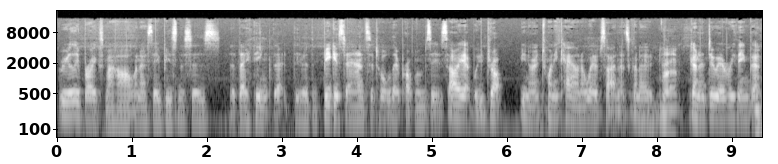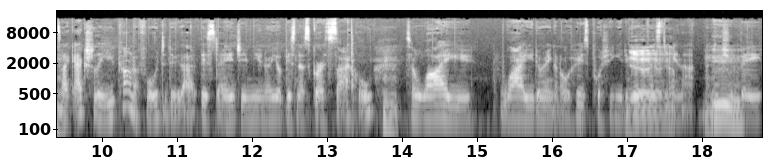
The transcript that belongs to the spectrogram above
really breaks my heart when I see businesses that they think that the, the biggest answer to all their problems is, oh yeah, we drop you know 20k on a website and it's going to going to do everything. But it's Mhm. like actually you can't afford to do that at this stage in you know your business growth cycle. Mhm. So why are you why are you doing it or who's pushing you to be Yeah, yeah, investing yeah. in that? And you should be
